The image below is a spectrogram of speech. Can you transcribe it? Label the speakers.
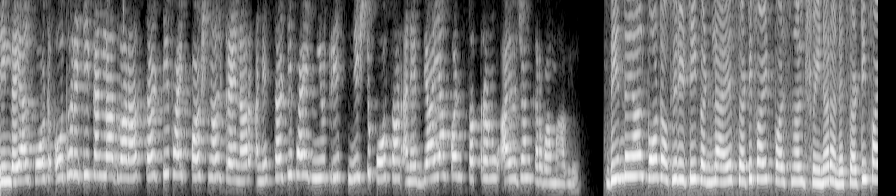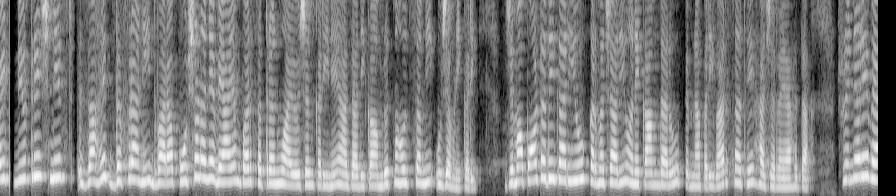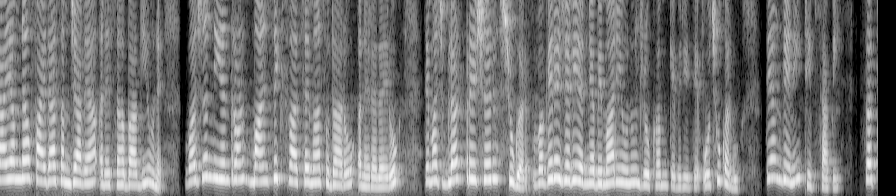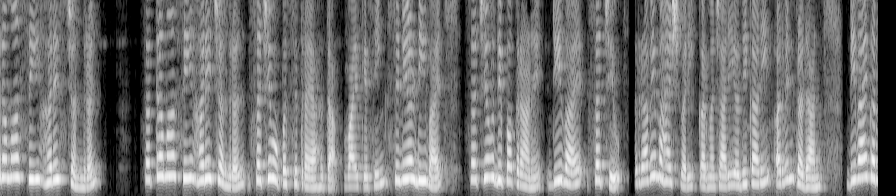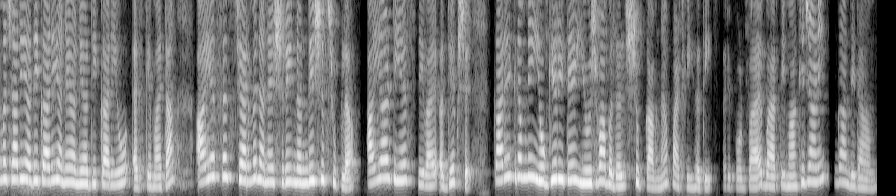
Speaker 1: Deendayal port authority Kandla દ્વારા certified personal trainer અને certified nutritionist પોષણ અને વ્યાયામ પર સત્રનું આયોજન કરવામાં આવ્યું.
Speaker 2: દીનદયાલ પોર્ટ ઓથોરિટી કંડલાએ સર્ટિફાઈડ પર્સનલ ટ્રેનર અને સર્ટિફાઈડ ન્યુટ્રિશનિસ્ટ ઝાહિદ દફરાની દ્વારા પોષણ અને વ્યાયામ પર સત્રનું આયોજન કરીને આઝાદી કા અમૃત મહોત્સવની ઉજવણી કરી. જેમાં પોર્ટ અધિકારીઓ, કર્મચારીઓ અને કામદારો તેમના પરિવાર સાથે હાજર રહ્યા હતા. ટ્રેનરે વ્યાયામના ફાયદા સમજાવ્યા અને સહભાગીઓને વજન નિયંત્રણ, માનસિક સ્વાસ્થ્યમાં સુધારો અને હૃદયરોગ તેમજ બ્લડ પ્રેશર, શુગર વગેરે જેવી અન્ય બીમારીઓનું જોખમ કેવી રીતે ઓછું કરવું તે અંગેની ટિપ્સ આપી. સત્રમાં સી. હરીશચંદ્રન સત્રમાં સી હરિચંદ્રન સચિવ ઉપસ્થિત રહ્યા હતા. વાય કે સિંહ સિનિયર ડીવાય સચિવ દીપક રાણે ડીવાય સચિવ રવિ મહેશ્વરી, કર્મચારી અધિકારી અરવિંદ પ્રધાન ડીવાય કર્મચારી અધિકારી અને અન્ય અધિકારીઓ, એસ કે મહેતા આઈએફએસ ચેરમેન અને શ્રી નંદીશ શુક્લા આઈઆરટીએસ ડીવાય અધ્યક્ષે, કાર્યક્રમને યોગ્ય રીતે યોજવા બદલ શુભકામના પાઠવી હતી. Report by Bharti Makhijani, Gandhidham.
